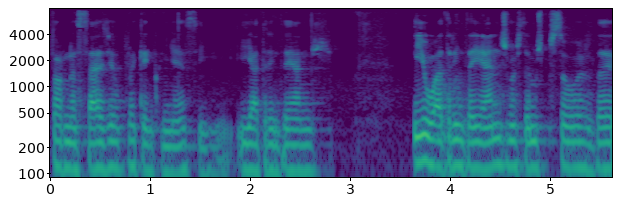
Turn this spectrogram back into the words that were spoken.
torna-se ágil para quem conhece e, e há 30 anos eu há 30 anos, mas temos pessoas de,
